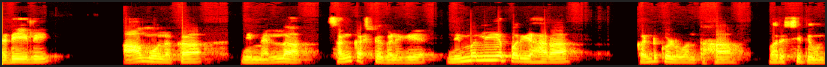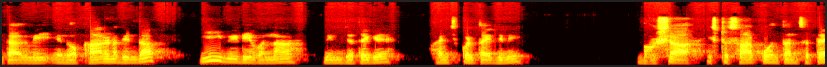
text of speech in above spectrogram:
ನಡೆಯಲಿ. ಆ ಮೂಲಕ ನಿಮ್ಮೆಲ್ಲ ಸಂಕಷ್ಟಗಳಿಗೆ ನಿಮ್ಮಲ್ಲಿಯೇ ಪರಿಹಾರ ಕಂಡುಕೊಳ್ಳುವಂತಹ ಪರಿಸ್ಥಿತಿ ಉಂಟಾಗಲಿ ಎನ್ನುವ ಕಾರಣದಿಂದ ಈ ವಿಡಿಯೋವನ್ನ ನಿಮ್ಮ ಜೊತೆಗೆ ಹಂಚಿಕೊಳ್ತಾ ಇದ್ದೀನಿ. ಬಹುಶಃ ಇಷ್ಟು ಸಾಕು ಅಂತ ಅನ್ಸುತ್ತೆ.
